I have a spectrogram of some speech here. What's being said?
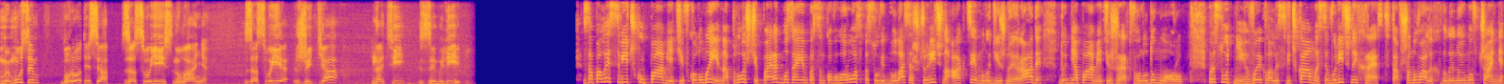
Ми мусимо боротися за своє існування, за своє життя на цій землі. Запали свічку пам'яті в Коломиї на площі перед музеєм писанкового розпису відбулася щорічна акція молодіжної ради до Дня пам'яті жертв голодомору. Присутні виклали свічками символічний хрест та вшанували хвилиною мовчання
